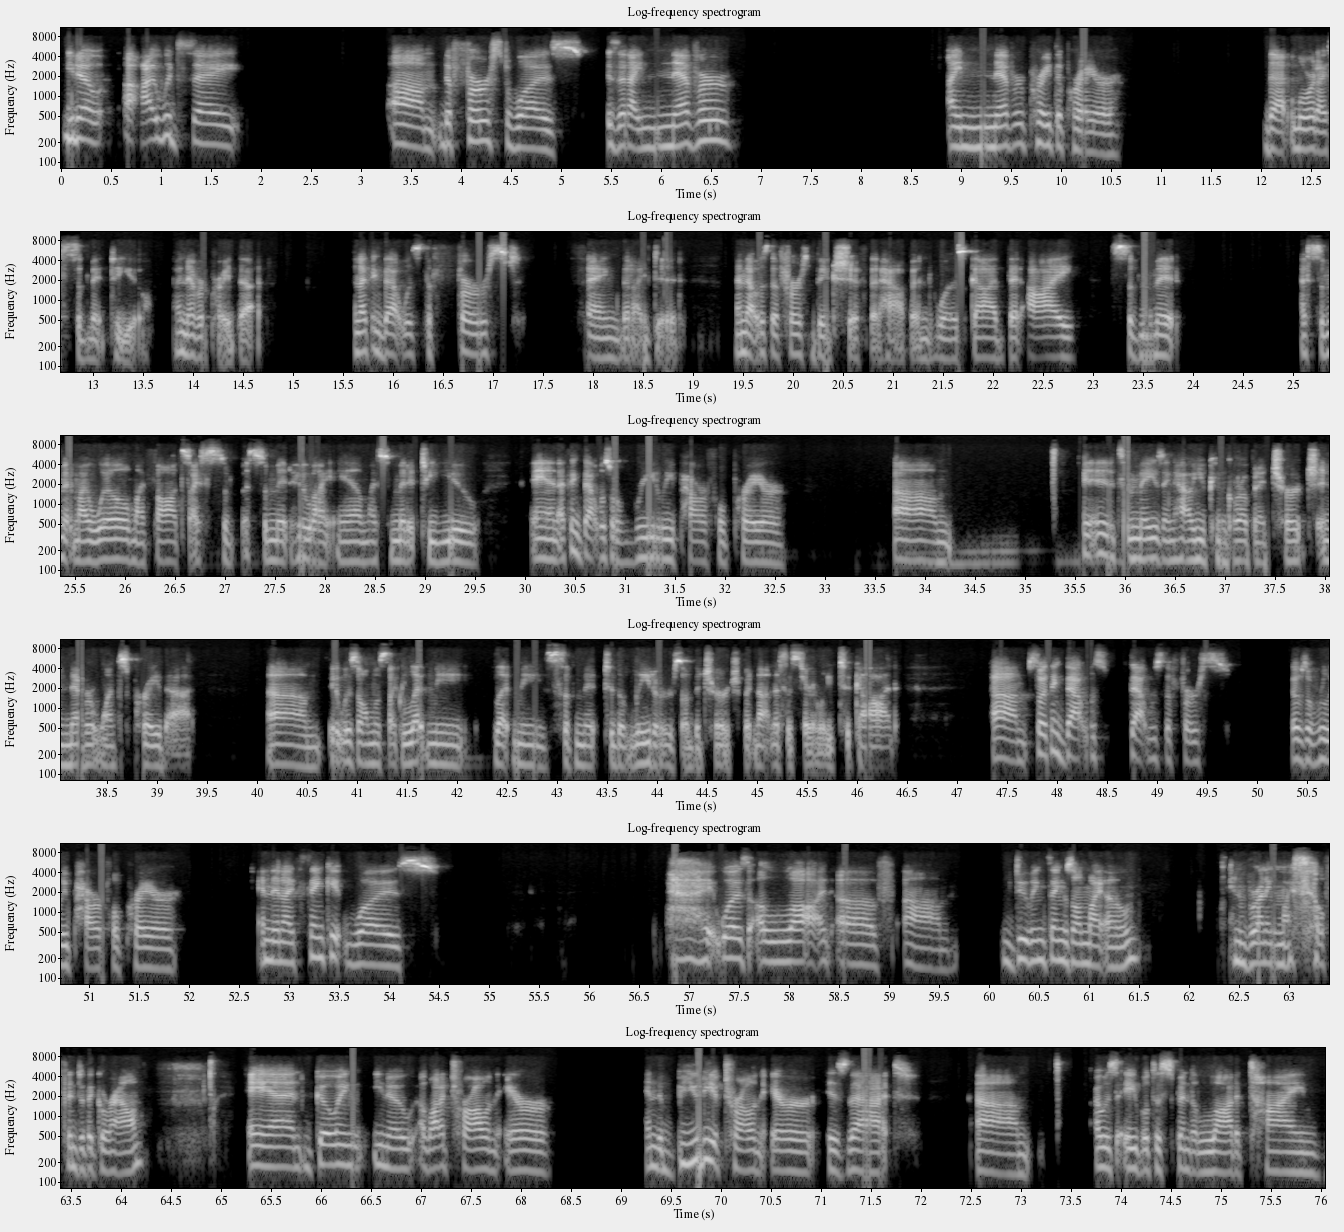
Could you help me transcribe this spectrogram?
You know, I would say um, the first was is that I never I never prayed the prayer that Lord I submit to you. I never prayed that. And I think that was the first thing that I did. And that was the first big shift that happened was God that I submit I submit my will, my thoughts, I sub- submit who I am, I submit it to you And I think that was a really powerful prayer. Um, and it's amazing how you can grow up in a church and never once pray that. Um, it was almost like let me let me submit to the leaders of the church, but not necessarily to God. Um, so I think that was that was the first. That was a really powerful prayer, and then I think it was it was a lot of um, doing things on my own and running myself into the ground and going, you know, a lot of trial and error. And the beauty of trial and error is that um, I was able to spend a lot of time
